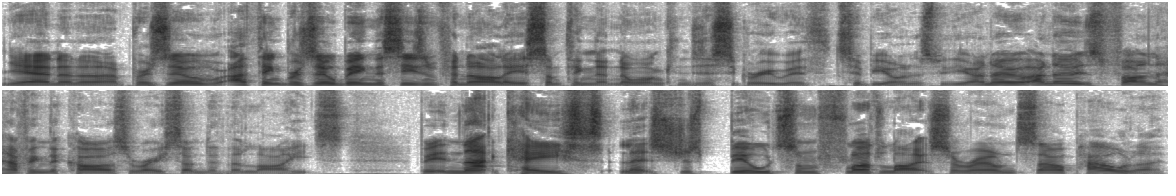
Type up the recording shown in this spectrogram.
Yeah, no, no, no. Brazil, I think Brazil being the season finale is something that no one can disagree with, to be honest with you. I know I know it's fun having the cars race under the lights, but in that case, let's just build some floodlights around Sao Paulo.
